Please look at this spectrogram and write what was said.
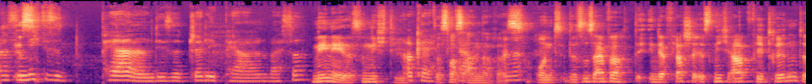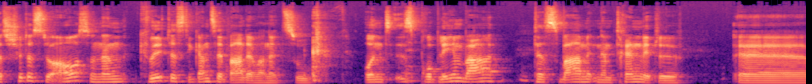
das sind nicht diese Perlen, diese Jellyperlen, weißt du? nee, nee, das sind nicht die. Okay, Das ist was ja. anderes. Und das ist einfach, in der Flasche ist nicht arg viel drin, das schüttest du aus und dann quillt es die ganze Badewanne zu. Und das Problem war, das war mit einem Trennmittel äh,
